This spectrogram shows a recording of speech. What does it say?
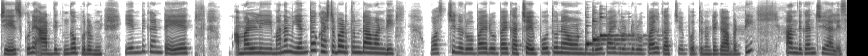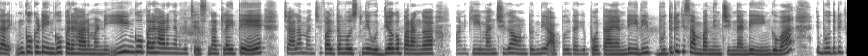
చేసుకుని ఆర్థికంగా పుర ఎందుకంటే మళ్ళీ మనం ఎంతో కష్టపడుతుంటామండి. వచ్చిన రూపాయి రూపాయి ఖర్చు అయిపోతూనే ఉంటుంది. రూపాయికి రెండు రూపాయలు ఖర్చు అయిపోతుంటాయి కాబట్టి అందుకని చేయాలి. సరే ఇంకొకటి ఇంగు పరిహారం అండి. ఈ ఇంగు పరిహారం కనుక చేసినట్లయితే చాలా మంచి ఫలితం వస్తుంది. ఉద్యోగపరంగా మనకి మంచిగా ఉంటుంది. అప్పులు తగ్గిపోతాయండి. ఇది బుధుడికి సంబంధించిందండి ఈ ఇంగువ. ఈ బుధుడికి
